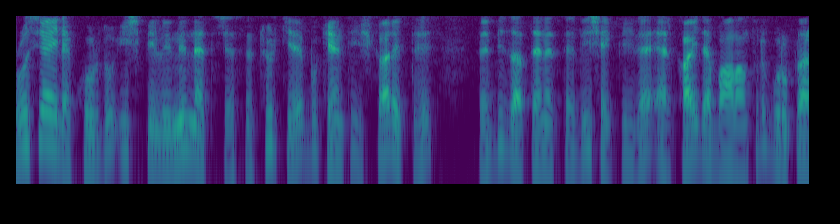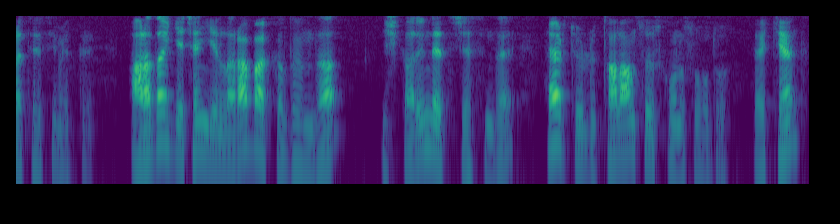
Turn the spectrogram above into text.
Rusya ile kurduğu işbirliğinin neticesinde Türkiye bu kenti işgal etti ve bizzat denetlediği şekliyle El-Kaide bağlantılı gruplara teslim etti. Aradan geçen yıllara bakıldığında işgalin neticesinde her türlü talan söz konusu oldu ve kent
